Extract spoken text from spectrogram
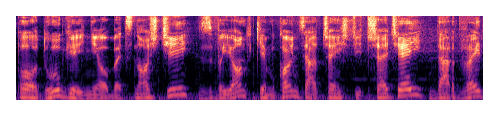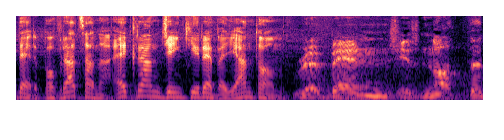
Po długiej nieobecności, z wyjątkiem końca części trzeciej, Darth Vader powraca na ekran dzięki rebeliantom. Revenge is not the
